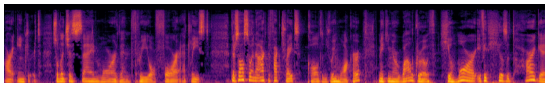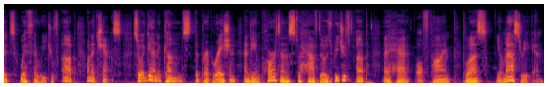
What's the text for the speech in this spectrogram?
are injured, so let's just say more than 3 or 4 at least. There's also an artifact trait called Dreamwalker, making your Wild Growth heal more if it heals a target with a rejuve up on a chance. So again comes the preparation and the importance to have those rejuves up ahead of time, plus your mastery again.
